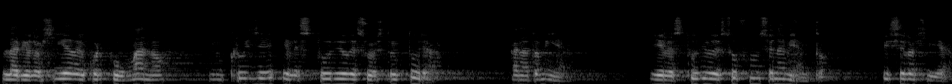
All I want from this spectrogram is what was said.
La biología del cuerpo humano incluye el estudio de su estructura, anatomía, y el estudio de su funcionamiento, fisiología.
